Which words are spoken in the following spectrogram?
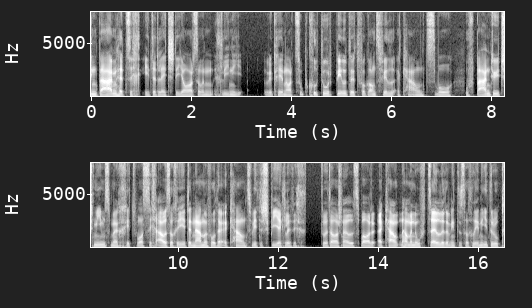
in Bern hat sich in den letzten Jahren so eine kleine, wirklich eine Art Subkultur gebildet von ganz vielen Accounts, die auf Berndeutsch Memes machen, was sich auch so in den Namen der Accounts widerspiegelt. Ich tue da schnell ein paar Accountnamen aufzählen, damit ihr so ein einen Eindruck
